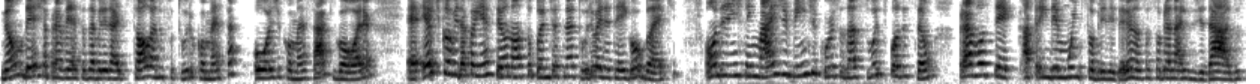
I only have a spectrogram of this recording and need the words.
não deixa para ver essas habilidades só lá no futuro, começa hoje, começa agora. É, eu te convido a conhecer o nosso plano de assinatura, o EDT Go Black onde a gente tem mais de 20 cursos à sua disposição para você aprender muito sobre liderança, sobre análise de dados,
